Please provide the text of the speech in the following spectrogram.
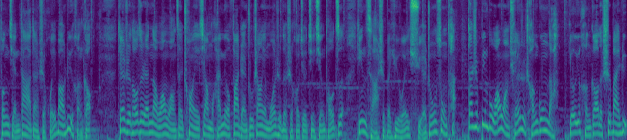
风险大，但是回报率很高。天使投资人呢，往往在创业项目还没有发展出商业模式的时候就进行投资，因此啊，是被誉为雪中送炭。但是并不往往全是成功的，由于很高的失败率，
